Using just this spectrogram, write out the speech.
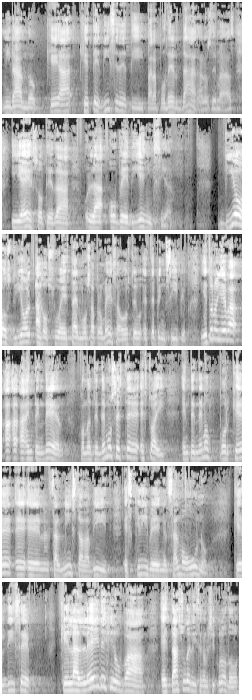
mirando qué, qué, te dice de ti para poder dar a los demás. Y eso te da la obediencia. Dios dio a Josué esta hermosa promesa o este, este principio. Y esto nos lleva a, a entender, cuando entendemos este, esto ahí, entendemos por qué eh, el salmista David escribe en el Salmo 1 que él dice que la ley de Jehová está a su delicia en el versículo 2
